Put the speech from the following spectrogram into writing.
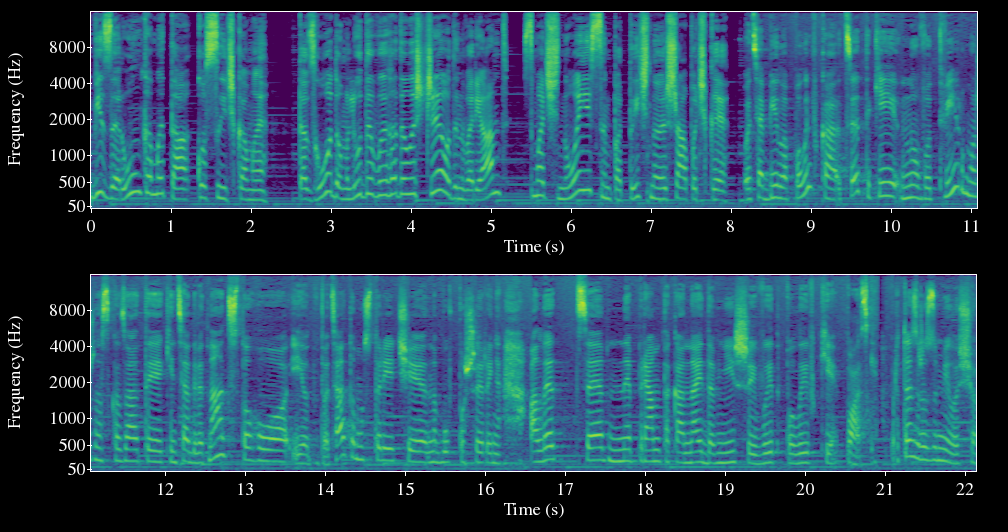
візерунками та косичками. Та згодом люди вигадали ще один варіант смачної симпатичної шапочки. Оця біла поливка це такий новотвір, можна сказати, кінця 19-го і в 20-му сторіччі набув поширення, але це не прям така найдавніший вид поливки паски. Проте зрозуміло, що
